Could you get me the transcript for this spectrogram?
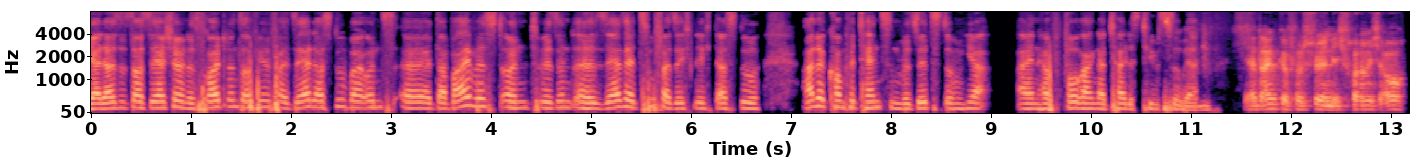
Ja, das ist auch sehr schön. Es freut uns auf jeden Fall sehr, dass du bei uns äh, dabei bist und wir sind äh, sehr, sehr zuversichtlich, dass du alle Kompetenzen besitzt, um hier ein hervorragender Teil des Teams zu werden. Ja, danke, voll schön. Ich freue mich auch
